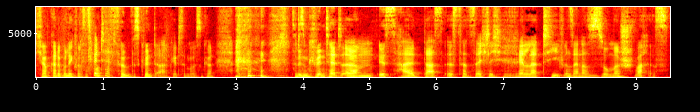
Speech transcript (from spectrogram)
Ich habe gerade überlegt, was das Wort für fünf ist. Quint, ah, okay, das hätten wir wissen können. Zu diesem Quintett ähm, ist halt, dass es tatsächlich relativ in seiner Summe schwach ist.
